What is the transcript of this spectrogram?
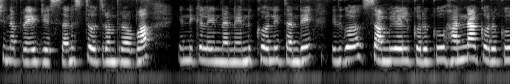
చిన్న ప్రేయర్ చేస్తాను. స్తోత్రం ప్రభా. ఎన్నికలైన నన్ను ఎన్నుకొని తండ్రి ఇదిగో సమయల్ కొరకు హన్నా కొరకు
